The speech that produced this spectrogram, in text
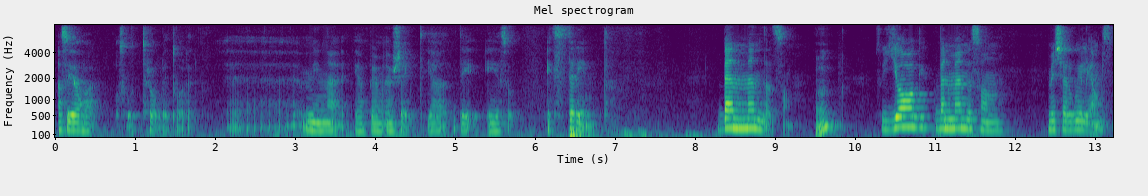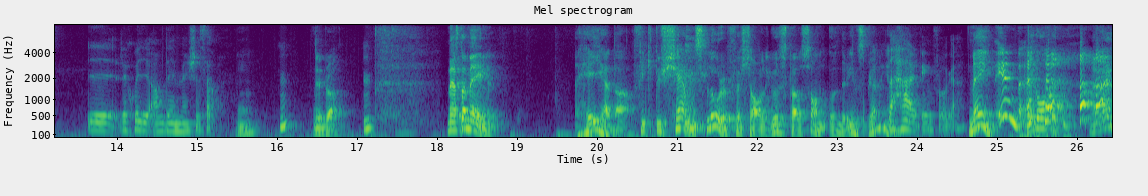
alltså jag har så otroligt dåligt eh, minne. Jag ber om ursäkt. Jag, det är så extremt. Ben Mendelsohn. Så jag, Ben Mendelsohn, Michelle Williams i regi av Damien Chazelle. Det är bra. Nästa mail. Hej Hedda, fick du känslor för Charlie Gustafsson under Det inspelningen? här är din fråga. Nej! Är det inte? Lovar. Nej.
